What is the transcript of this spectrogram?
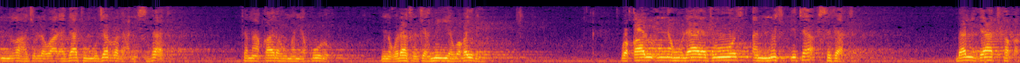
إن الله جل وعلا ذات مجرد عن الصفات كما قاله من يقوله من غلاة الجهمية وغيرهم. وقالوا إنه لا يجوز أن نثبت صفات بل ذات فقط.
